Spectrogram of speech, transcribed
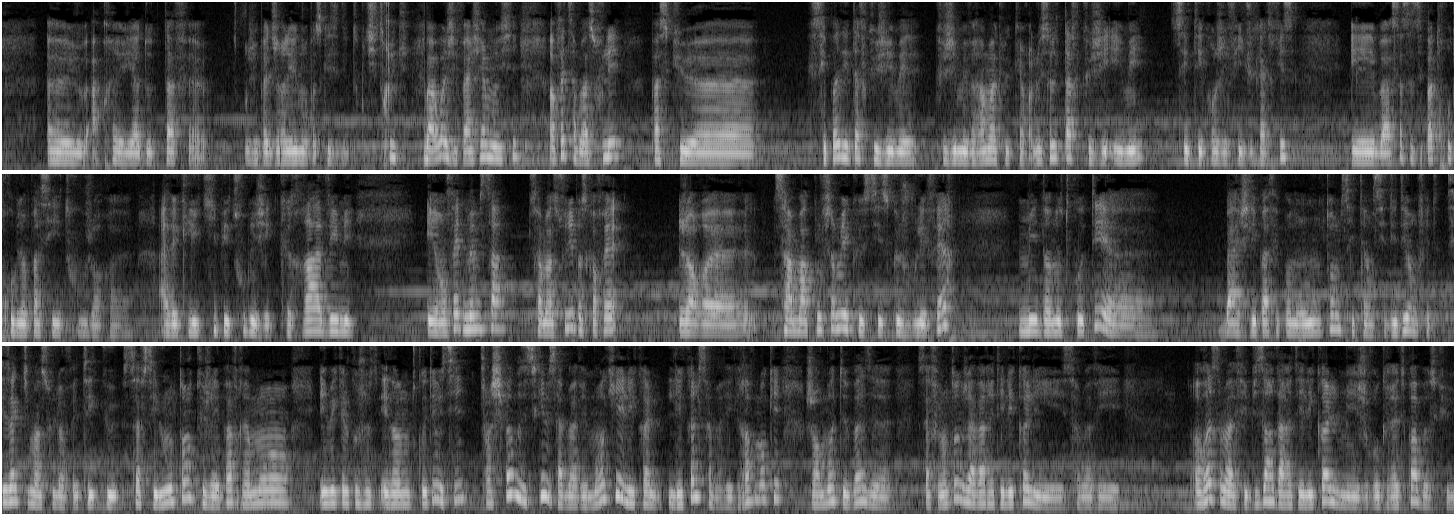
Euh, après, il y a d'autres tafs. euh, je vais pas dire les noms parce que c'est des tout petits trucs. Bah ouais, j'ai fait HM aussi. En fait, ça m'a saoulé parce que euh, c'est pas des tafs que j'aimais, que j'aimais vraiment avec le cœur. Le seul taf que j'ai aimé, c'était quand j'ai fait éducatrice. Et bah ça, ça s'est pas trop trop bien passé et tout, genre avec l'équipe et tout, mais j'ai grave aimé. Et en fait, même ça, ça m'a saoulé parce qu'en fait, genre, ça m'a confirmé que c'est ce que je voulais faire. Mais d'un autre côté, euh, bah je l'ai pas fait pendant longtemps, c'était un CDD en fait. C'est ça qui m'a en fait, c'est que ça faisait longtemps que j'avais pas vraiment aimé quelque chose. Et d'un autre côté aussi, enfin je sais pas vous expliquer, mais ça m'avait manqué l'école. L'école, ça m'avait grave manqué. Genre moi de base, euh, ça fait longtemps que j'avais arrêté l'école et ça m'avait... En vrai, ça m'a fait bizarre d'arrêter l'école, mais je regrette pas parce que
